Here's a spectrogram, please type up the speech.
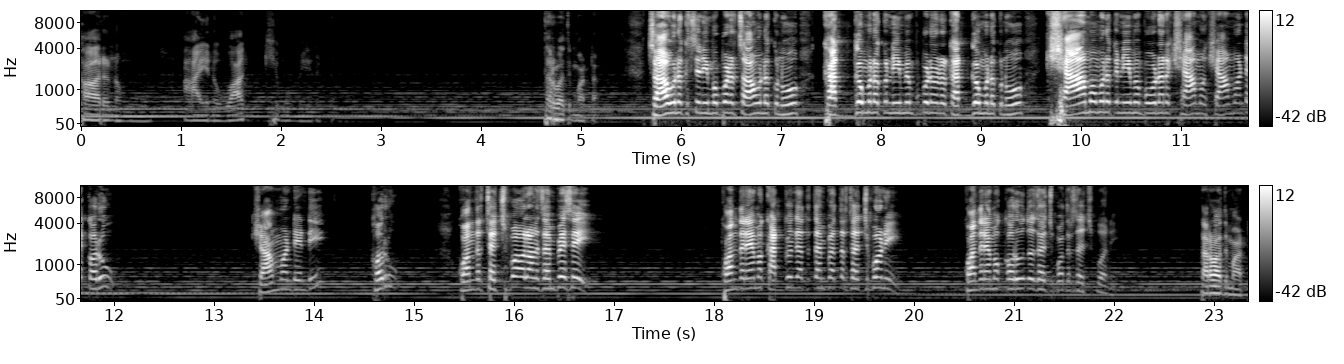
కారణము ఆయన వాక్యము మేరట. తర్వాతి మాట. చావునకు నియమింపబడిన చావునకును ఖడ్గమునకు నియమింపబడిన ఖడ్గమునకును క్షామమునకు నియమింపబడిన క్షామ క్షామం అంటే కరువు. క్షామం అంటే ఏంటి? కరువు. కొందరు చచ్చిపోవాలని చంపేసేయి. కొందరేమో ఖడ్గం చేత చంపేస్తారు చచ్చిపోని. కొందరేమో కరువుతో చచ్చిపోతారు చచ్చిపోని. తర్వాత మాట.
